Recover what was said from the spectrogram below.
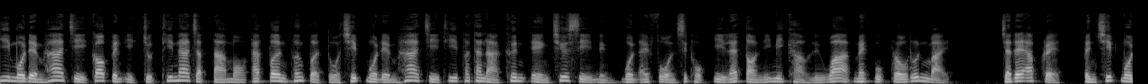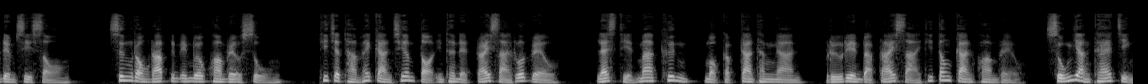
ยีโมเด็ม 5G ก็เป็นอีกจุดที่น่าจับตามอง Apple เพิ่งเปิดตัวชิปโมเด็ม 5G ที่พัฒนาขึ้นเองชื่อ C1 บน iPhone 16e และตอนนี้มีข่าวหรือว่า MacBook Pro รุ่นใหม่ จะได้อัปเกรดเป็นชิปโมเด็ม C2 ซึ่งรองรับ MML ความเร็วสูง ที่จะทำให้การเชื่อมต่ออินเทอร์เน็ตไร้สายรวดเร็ว และเสถียรมากขึ้นเหมาะกับการทำงาน หรือเรียนแบบไร้สายที่ต้องการความเร็ว สูงอย่างแท้จริง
